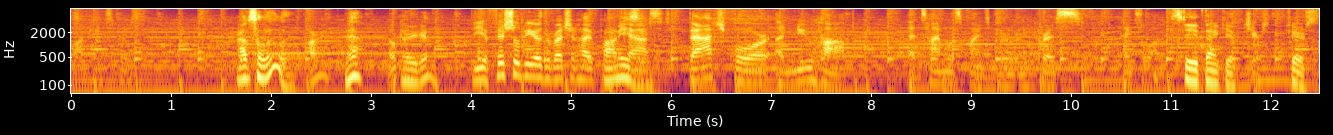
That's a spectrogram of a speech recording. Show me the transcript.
podcast? Absolutely. All right. Yeah. Okay. There you go. The official beer of the Wretched Hive Amazing. podcast. Batch four a new hop at Timeless Pints Brewery. Chris, thanks a lot. Steve, thank you. Cheers. Cheers.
